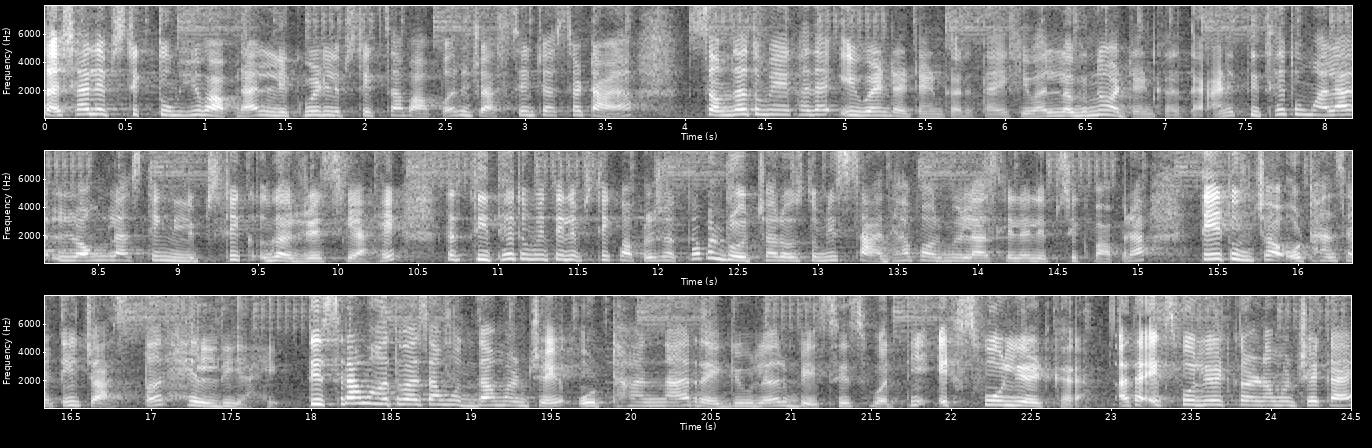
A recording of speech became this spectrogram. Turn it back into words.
तशा लिपस्टिक तुम्ही वापरा. लिक्विड लिपस्टिकचा वापर जास्तीत जास्त टाळा. सम समजा तुम्ही एखादा इव्हेंट अटेंड करताय किंवा लग्न अटेंड करताय आणि तिथे तुम्हाला लॉंग लास्टिंग लिपस्टिक गरजेची आहे तर तिथे तुम्ही ती लिपस्टिक वापरू शकता. पण रोजच्या रोज तुम्ही साध्या फॉर्म्युला असलेलं लिपस्टिक वापरा. ते तुमच्या ओठांसाठी जास्त हेल्दी आहे. तिसरा महत्त्वाचा मुद्दा म्हणजे ओठांना रेग्युलर बेसिसवरती एक्सफोलिएट करा. आता एक्सफोलिएट करणं म्हणजे काय?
